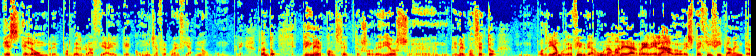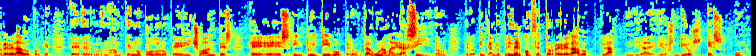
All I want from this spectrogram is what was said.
Es el hombre, por desgracia, el que con mucha frecuencia no cumple. Por tanto, primer concepto sobre Dios, eh, primer concepto, podríamos decir, de alguna manera revelado, específicamente revelado, porque eh, aunque no todo lo que he dicho antes eh, es intuitivo, pero de alguna manera sí, ¿no? Pero en cambio, primer concepto revelado, la unidad de Dios. Dios es uno.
